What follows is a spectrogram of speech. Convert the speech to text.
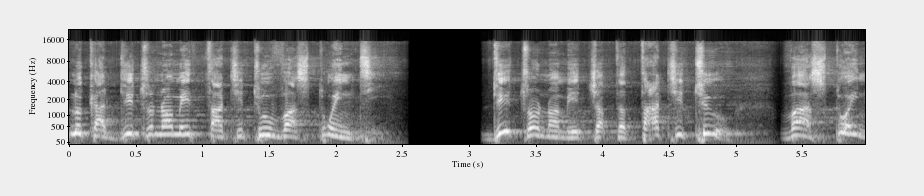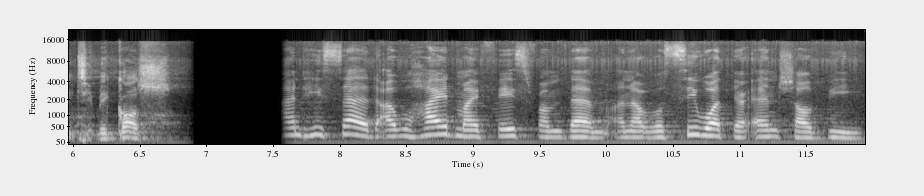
Look at Deuteronomy 32, verse 20. Deuteronomy chapter 32, verse 20. Because. And he said, I will hide my face from them, and I will see what their end shall be.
